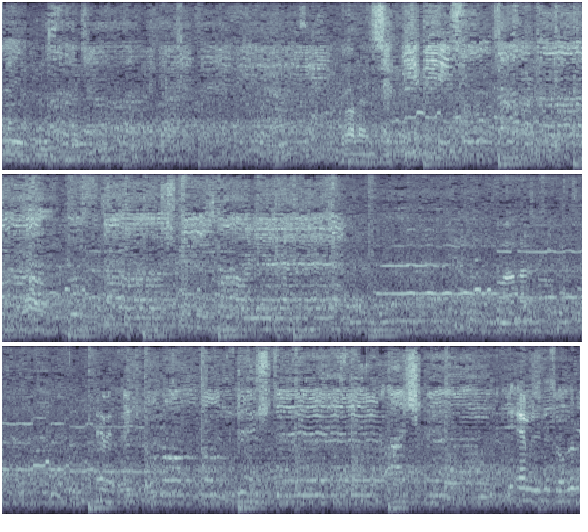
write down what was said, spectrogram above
Aleyküm. Dualarınızı. Dualar. Evet. Bir emriniz olur mu?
